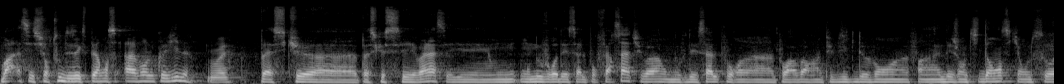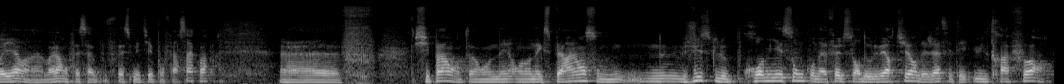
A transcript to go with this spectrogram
Bah, C'est surtout des expériences avant le Covid. Ouais. Parce que parce que c'est voilà c'est on, ouvre des salles pour faire ça tu vois on ouvre des salles pour pour avoir un public devant enfin des gens qui dansent qui ont le sourire voilà on fait ça on fait ce métier pour faire ça quoi je sais pas, en, en, expérience, juste le premier son qu'on a fait le soir de l'ouverture, déjà, c'était ultra fort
